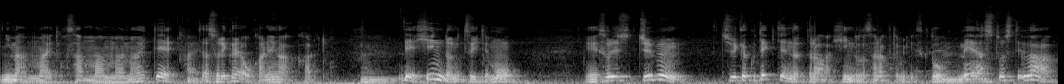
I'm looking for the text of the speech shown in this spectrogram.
2万枚とか3万枚巻いて、はい。じゃあそれくらいお金がかかると。うん。で頻度についても、えーそれ十分集客できてんだったら頻度出さなくてもいいんですけど、うん。目安としては、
